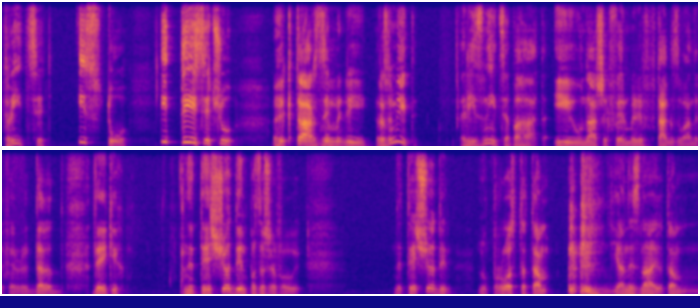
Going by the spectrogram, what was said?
30, і 100, і тисячу гектар землі. Розумієте? Різниця багата. І у наших фермерів, так званих фермерів, деяких не те, що один позашефовик, не те, що один. Ну просто там, я не знаю, там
